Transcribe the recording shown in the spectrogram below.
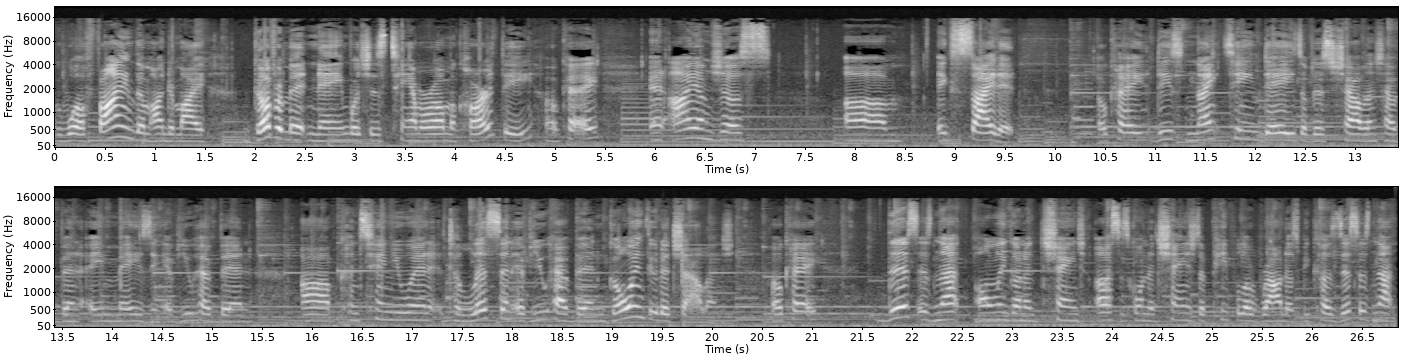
well find them under my government name, which is Tamara McCarthy, okay? And I am just um, excited, okay? These 19 days of this challenge have been amazing. If you have been um, continuing to listen, if you have been going through the challenge, Okay? This is not only going to change us, it's going to change the people around us because this is not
